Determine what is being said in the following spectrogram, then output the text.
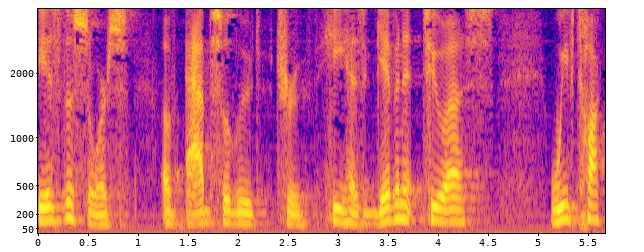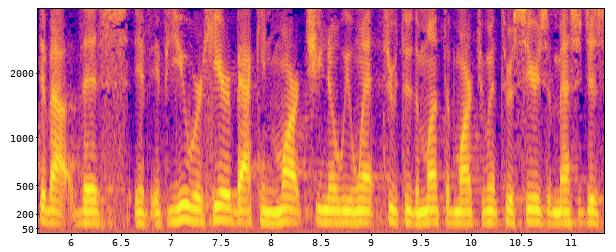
is the source of absolute truth. He has given it to us. We've talked about this. If, if you were here back in March, you know we went through through the month of March. We went through a series of messages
